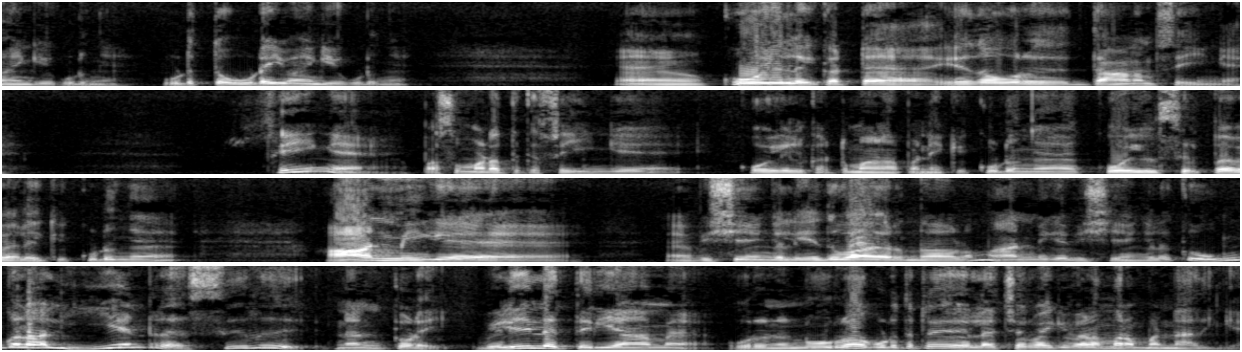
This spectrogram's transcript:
வாங்கி கொடுங்க. உடுத்த உடை வாங்கி கொடுங்க. கோயிலை கட்ட ஏதோ ஒரு தானம் செய்யுங்க. செய்யுங்க. பசுமடத்துக்கு செய்யுங்க. கோயில் கட்டுமான பணிக்கு கொடுங்க. கோயில் சிற்ப வேலைக்கு கொடுங்க. ஆன்மீக விஷயங்கள் எதுவாக இருந்தாலும் ஆன்மீக விஷயங்களுக்கு உங்களால் இயன்ற சிறு நன்கொடை வெளியில் தெரியாமல் ஒரு நூறுரூவா கொடுத்துட்டு லட்ச ரூபாய்க்கு விளம்பரம் பண்ணாதீங்க.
